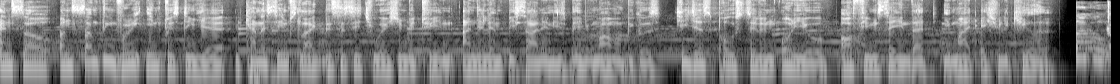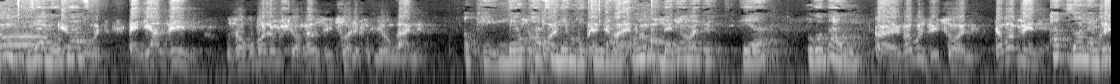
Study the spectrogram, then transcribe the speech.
And so, on something very interesting here, it kind of seems like this is a situation between Andile Mpisane and his baby mama because she just posted an audio of him saying that he might actually kill her. yonke futhi and yazini uzokubona umshongo ngeke uzuyithole futhi leyo ngane okay leyo phathi le ngicingayo ungibekeleke ya ngobani? Eh, Ngakuzuyithole yabo mina Akuzona nje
